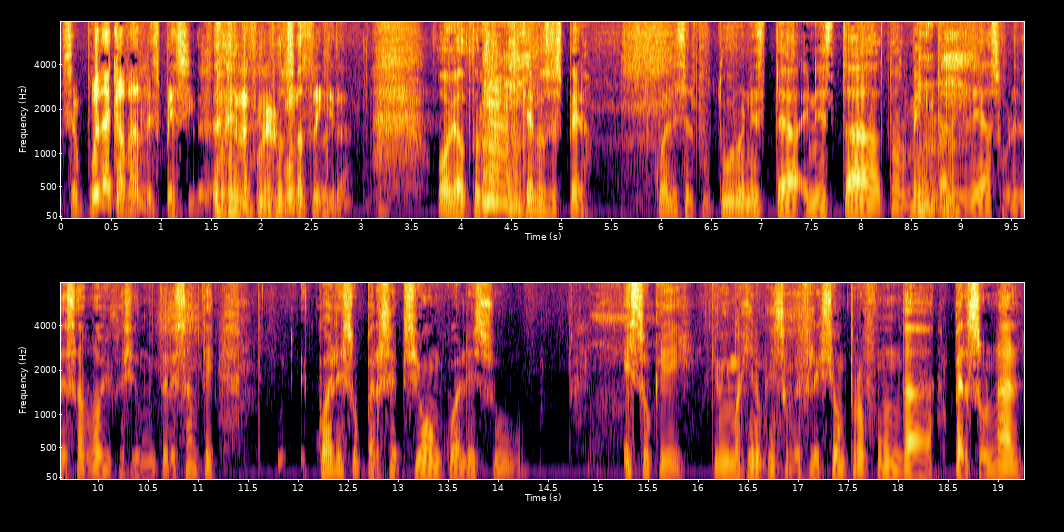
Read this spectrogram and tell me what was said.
se puede acabar la especie, el mundo Nosotros. seguirá. Oiga, doctor, ¿qué nos espera? ¿Cuál es el futuro en esta, en esta tormenta de ideas sobre el desarrollo que ha sido muy interesante? ¿Cuál es su percepción? ¿Cuál es su... eso que, que me imagino que en su reflexión profunda, personal,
